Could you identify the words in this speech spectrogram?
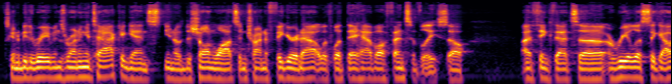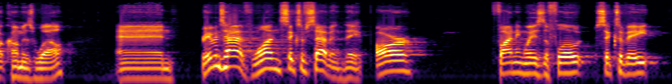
it's going to be the Ravens running attack against you know Deshaun Watson trying to figure it out with what they have offensively. So I think that's a, a realistic outcome as well. And Ravens have won six of seven. They are finding ways to float six of eight.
